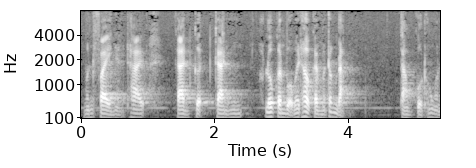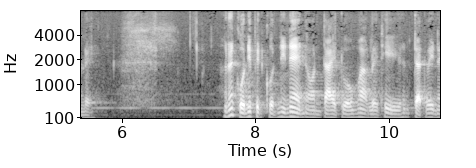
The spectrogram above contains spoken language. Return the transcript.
เหมือนไฟเนี่ย ถ้าการเกิดการลบกันบวกไม่เท่ากันมันต้องดับตามกฎของมันเลยเพราะนั้นกฎนี้เป็นกฎนี่แน่นอนตายตัวมากเลยที่ท่านจัดไว้ใน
